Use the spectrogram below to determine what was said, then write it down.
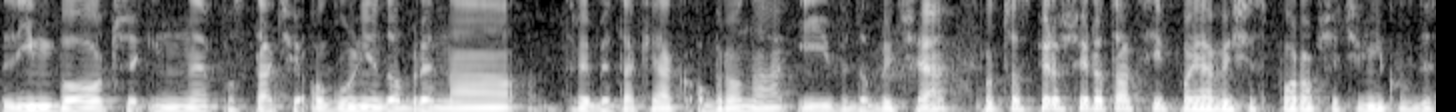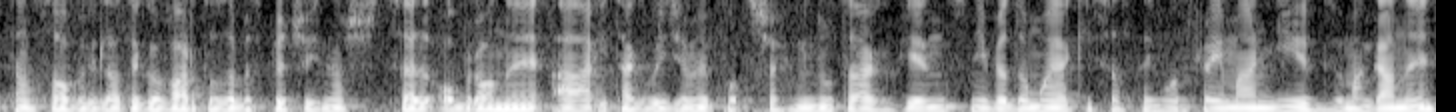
Limbo czy inne postacie ogólnie dobre na tryby takie jak obrona i wydobycie. Podczas pierwszej rotacji pojawia się sporo przeciwników dystansowych, dlatego warto zabezpieczyć nasz cel obrony, a i tak wyjdziemy po 3 minutach, więc nie wiadomo jaki sustain Warframe'a nie jest wymagany.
